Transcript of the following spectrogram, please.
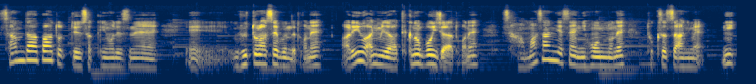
サンダーバードっていう作品はですね、えー、ウルトラセブンだとかね、あるいはアニメではテクノボイジャーだとかね、さまさにですね、日本のね、特撮アニメに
